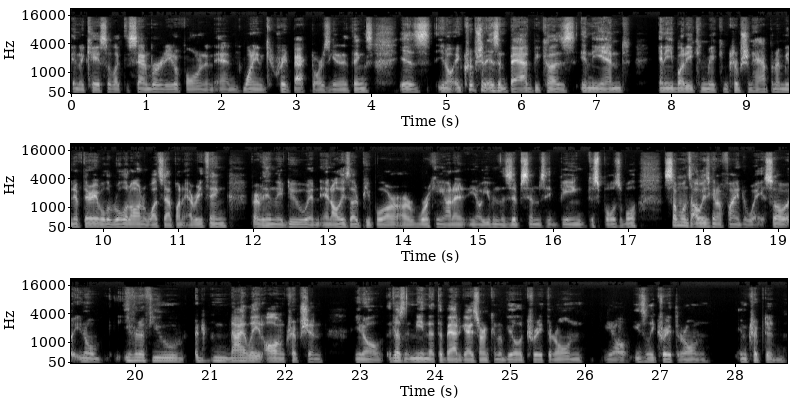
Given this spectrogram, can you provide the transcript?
in a case of like the San Bernardino phone and, and wanting to create backdoors and get into things is you know encryption isn't bad because in the end anybody can make encryption happen. I mean, if they're able to roll it on WhatsApp on everything for everything they do, and, and all these other people are, are working on it, you know, even the zip sims being disposable, someone's always going to find a way. So, you know, even if you annihilate all encryption, you know, it doesn't mean that the bad guys aren't going to be able to create their own, you know, easily create their own encrypted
